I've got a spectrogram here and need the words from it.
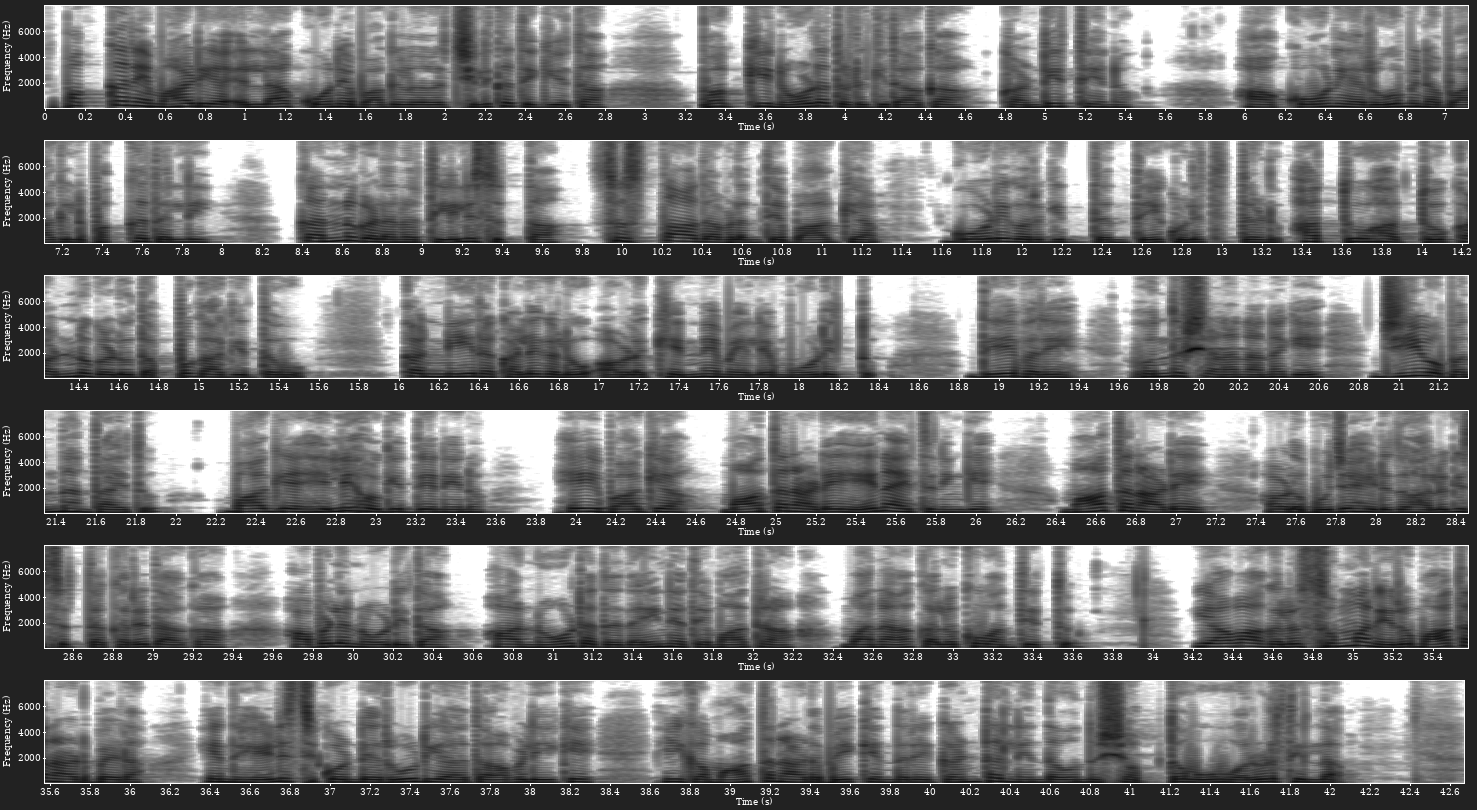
ಪಕ್ಕನೆ ಮಹಡಿಯ ಎಲ್ಲ ಕೋಣೆ ಬಾಗಿಲುಗಳ ಚಿಲಿಕ ತೆಗೆಯುತ್ತಾ ಬಗ್ಗಿ ನೋಡತೊಡಗಿದಾಗ ಕಂಡಿತ್ತೇನು? ಆ ಕೋಣೆಯ ರೂಮಿನ ಬಾಗಿಲು ಪಕ್ಕದಲ್ಲಿ ಕಣ್ಣುಗಳನ್ನು ತೇಲಿಸುತ್ತಾ ಸುಸ್ತಾದವಳಂತೆ ಭಾಗ್ಯ ಗೋಡೆಗೊರಗಿದ್ದಂತೆ ಕುಳಿತಿದ್ದಳು. ಹತ್ತು ಹತ್ತು ಕಣ್ಣುಗಳು ದಪ್ಪಗಾಗಿದ್ದವು. ಕಣ್ಣೀರ ಕಳೆಗಳು ಅವಳ ಕೆನ್ನೆ ಮೇಲೆ ಮೂಡಿತ್ತು. ದೇವರೇ, ಒಂದು ಕ್ಷಣ ನನಗೆ ಜೀವ ಬಂದಂತಾಯಿತು. ಭಾಗ್ಯ, ಎಲ್ಲಿ ಹೋಗಿದ್ದೆ ನೀನು? ಹೇಯ್ ಭಾಗ್ಯ, ಮಾತನಾಡೆ, ಏನಾಯಿತು ನಿಂಗೆ? ಮಾತನಾಡೆ, ಅವಳ ಭುಜ ಹಿಡಿದು ಹಲುಗಿಸುತ್ತಾ ಕರೆದಾಗ ಅವಳು ನೋಡಿದ ಆ ನೋಟದ ದೈನ್ಯತೆ ಮಾತ್ರ ಮನ ಕಲಕುವಂತಿತ್ತು. ಯಾವಾಗಲೂ ಸುಮ್ಮನಿರು, ಮಾತನಾಡಬೇಡ ಎಂದು ಹೇಳಿಸಿಕೊಂಡೇ ರೂಢಿಯಾದ ಅವಳಿಗೆ. ಈಗ ಮಾತನಾಡಬೇಕೆಂದರೆ ಗಂಟಲಿನಿಂದ ಒಂದು ಶಬ್ದವೂ ಹೊರಡುತ್ತಿಲ್ಲ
